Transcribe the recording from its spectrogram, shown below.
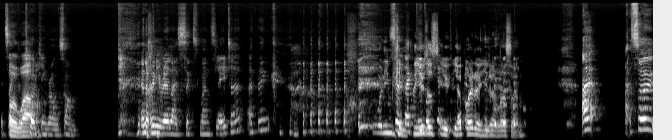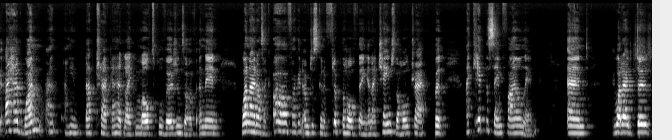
It's like Oh, the wow. totally wrong song. and I only realized six months later, I think. What do you So, mean? like, So you just you, you upload it and you don't listen. I- Uh, so I had one. I, I mean, that track I had like multiple versions of, and then one night I was like, "Oh fuck it, I'm just gonna flip the whole thing," and I changed the whole track, but I kept the same file name. And what I did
